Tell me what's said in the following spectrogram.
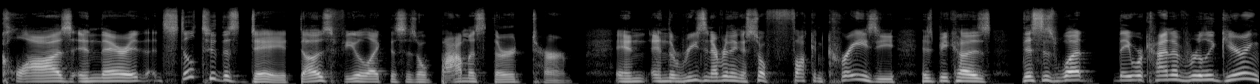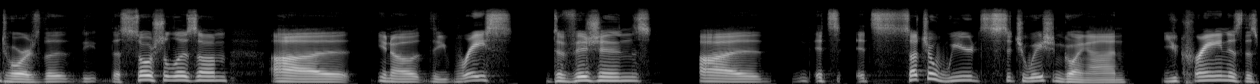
clause in there. It, still to this day, it does feel like this is Obama's third term. And and the reason everything is so fucking crazy is because this is what they were kind of really gearing towards the the, the socialism, uh, you know, the race divisions, uh it's it's such a weird situation going on. Ukraine is this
